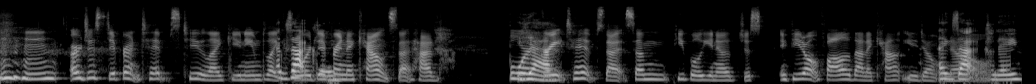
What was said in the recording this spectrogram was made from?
hmm or just different tips too like you named like four different accounts that had four Yeah. great tips that some people you know just if you don't follow that account you don't know exactly.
